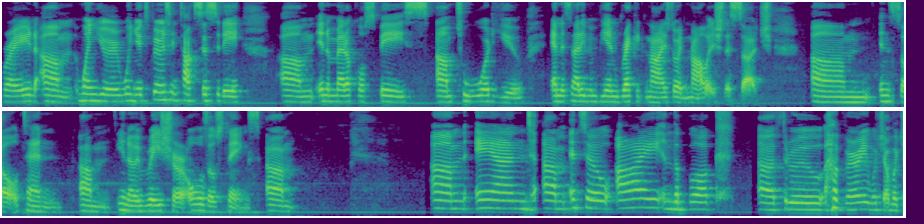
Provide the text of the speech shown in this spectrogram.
right? Um, when you're when you're experiencing toxicity um, in a medical space um, toward you and it's not even being recognized or acknowledged as such. Um, insult and um, you know erasure all of those things. Um, and um, and so I in the book uh, through a very which which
